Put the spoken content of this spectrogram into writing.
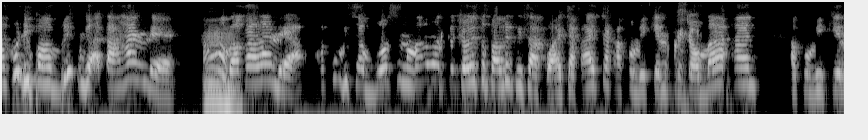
aku di pabrik nggak tahan deh ah hmm. bakalan deh aku bisa bosen banget kecuali itu pabrik bisa aku acak-acak aku bikin percobaan aku bikin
